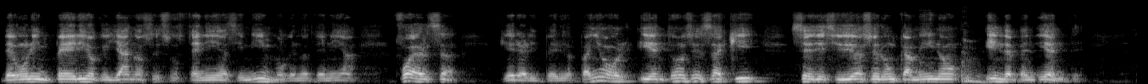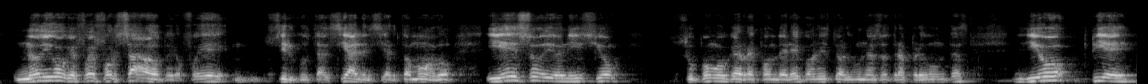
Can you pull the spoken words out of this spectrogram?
de un imperio que ya no se sostenía a sí mismo, que no tenía fuerza, que era el imperio español, y entonces aquí se decidió hacer un camino independiente. No digo que fue forzado, pero fue circunstancial en cierto modo, y eso, Dionisio, supongo que responderé con esto algunas otras preguntas, dio pie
